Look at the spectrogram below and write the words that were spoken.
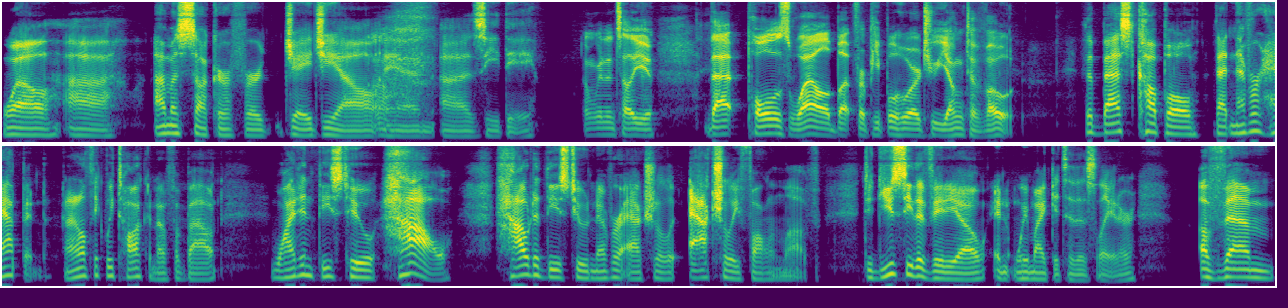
Well, uh I'm a sucker for JGL and uh, ZD. I'm going to tell you that polls well, but for people who are too young to vote. the best couple that never happened. And I don't think we talk enough about why didn't these two how how did these two never actually actually fall in love? Did you see the video and we might get to this later of them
